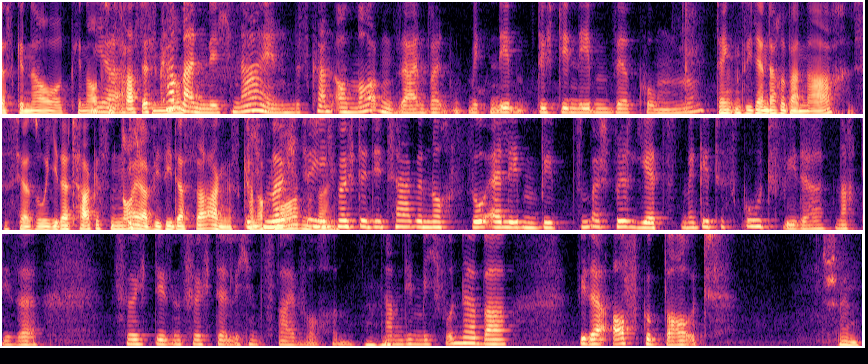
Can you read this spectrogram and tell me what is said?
das genau, genau ja, zu fassen. Das kann ne? man nicht, nein. Das kann auch morgen sein, weil mit neben, durch die Nebenwirkungen. Ne? Denken Sie denn darüber nach? Es ist ja so, jeder Tag ist ein neuer, ich, wie Sie das sagen. Es kann auch möchte, morgen sein. Ich möchte die Tage noch so erleben, wie zum Beispiel jetzt. Mir geht es gut wieder nach dieser, fürcht, diesen fürchterlichen zwei Wochen. Mhm. Haben die mich wunderbar wieder aufgebaut. Schön.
